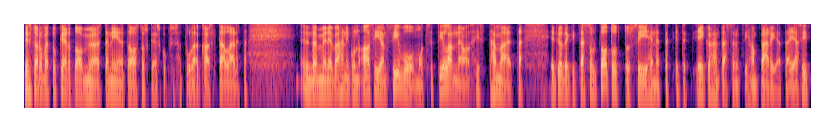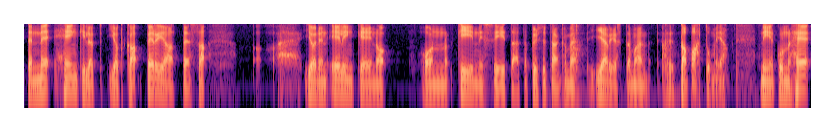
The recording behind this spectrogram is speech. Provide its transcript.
Ja sitten on ruvettu kertoa myös että niin, että ostoskeskuksissa tulee myös tällainen, että tämä menee vähän niin kuin asian sivuun, mutta se tilanne on siis tämä, että, että jotenkin tässä on totuttu siihen, että, että eiköhän tässä nyt ihan pärjätä. Ja sitten ne henkilöt, jotka periaatteessa, joiden elinkeino on kiinni siitä, että pystytäänkö me järjestämään tapahtumia, niin kun he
